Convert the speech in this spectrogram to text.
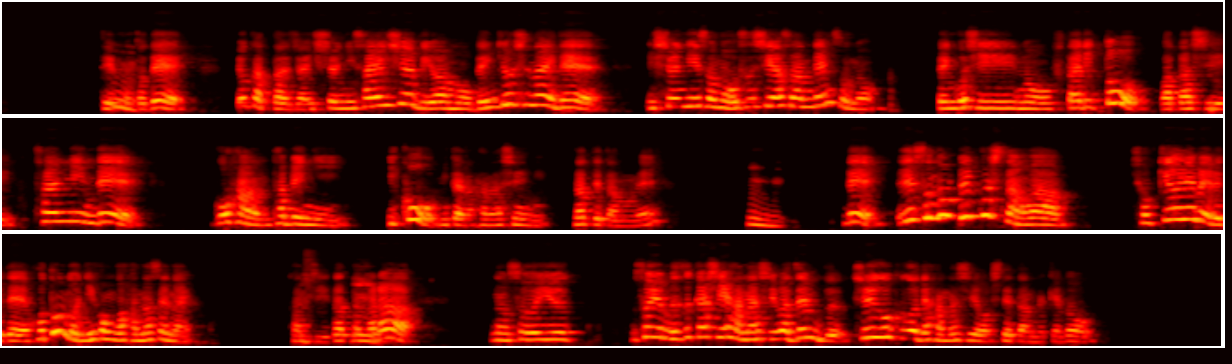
っていうことで、よかったらじゃあ一緒に最終日はもう勉強しないで、一緒にそのお寿司屋さんで、その弁護士の2人と私、3人でご飯食べに行こうみたいな話になってたのね。うん、でで、その弁護士さんは初級レベルでほとんど日本語話せない感じだったから、うん、のそういう、そういう難しい話は全部中国語で話をしてたんだけど、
